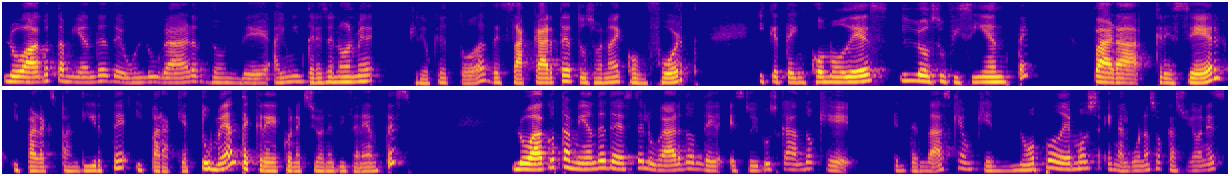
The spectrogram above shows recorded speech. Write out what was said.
Lo hago también desde un lugar donde hay un interés enorme creo que todas, de sacarte de tu zona de confort y que te incomodes lo suficiente para crecer y para expandirte y para que tu mente cree conexiones diferentes. Lo hago también desde este lugar donde estoy buscando que entendas que aunque no podemos en algunas ocasiones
